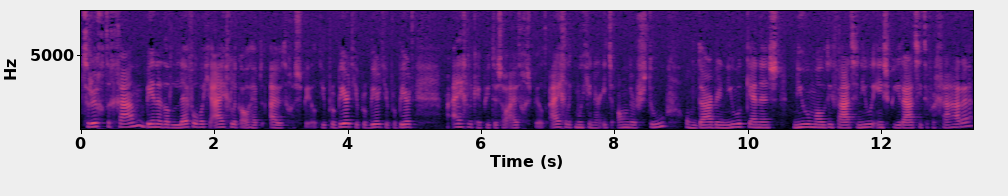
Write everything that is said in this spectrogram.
terug te gaan binnen dat level wat je eigenlijk al hebt uitgespeeld. Je probeert, je probeert, je probeert, maar eigenlijk heb je het dus al uitgespeeld. Eigenlijk moet je naar iets anders toe om daar weer nieuwe kennis, nieuwe motivatie, nieuwe inspiratie te vergaren.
